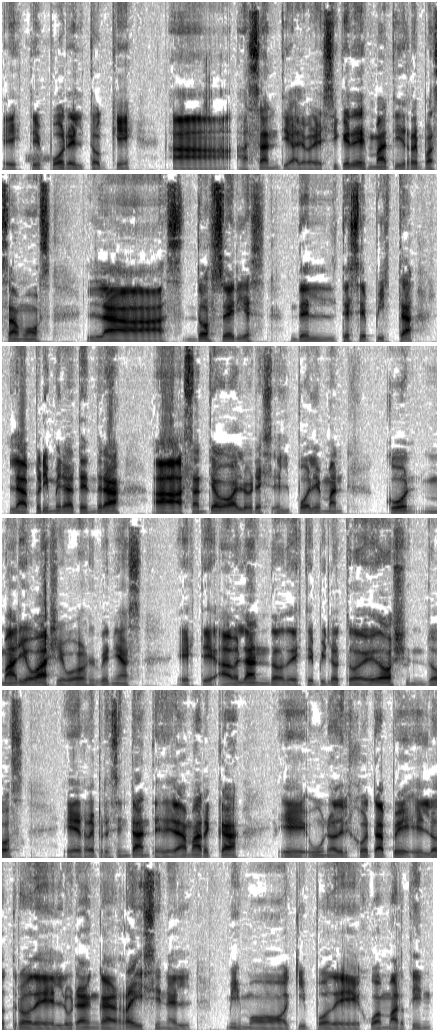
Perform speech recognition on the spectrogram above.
este, por el toque a, a Santi Álvarez. Si querés, Mati, repasamos las dos series del TC Pista. La primera tendrá a Santiago Álvarez, el poleman, con Mario Valle. Vos venías este, hablando de este piloto de Dodge, dos eh, representantes de la marca, eh, uno del JP, el otro del Uranga Racing, el mismo equipo de Juan Martín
